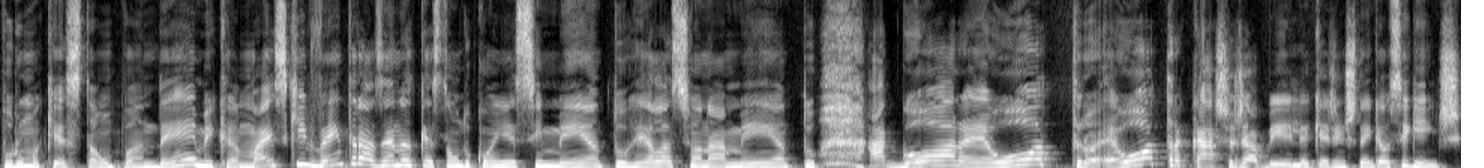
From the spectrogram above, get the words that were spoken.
por uma questão pandêmica, mas que vem trazendo a questão do conhecimento, relacionamento. Agora é outro, é outra caixa de abelha que a gente tem que é o seguinte:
